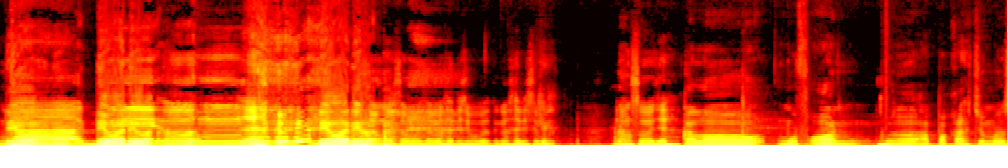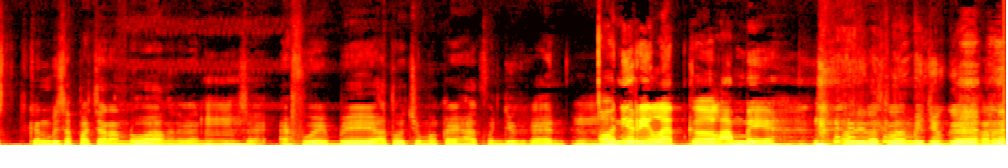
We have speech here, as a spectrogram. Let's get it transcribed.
Dewa, dewa, dewa, dewa, Tapi, um, dewa, dewa. Nggak usah, nggak usah, nggak usah disebut, nggak usah disebut. Langsung aja. Kalau move on, eh, apakah cuma kan bisa pacaran doang gitu kan? Mm-mm. Bisa FWB atau cuma kayak husband juga kan? Mm-mm. Oh ini relate ke lambe ya? Relate Lambe juga karena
